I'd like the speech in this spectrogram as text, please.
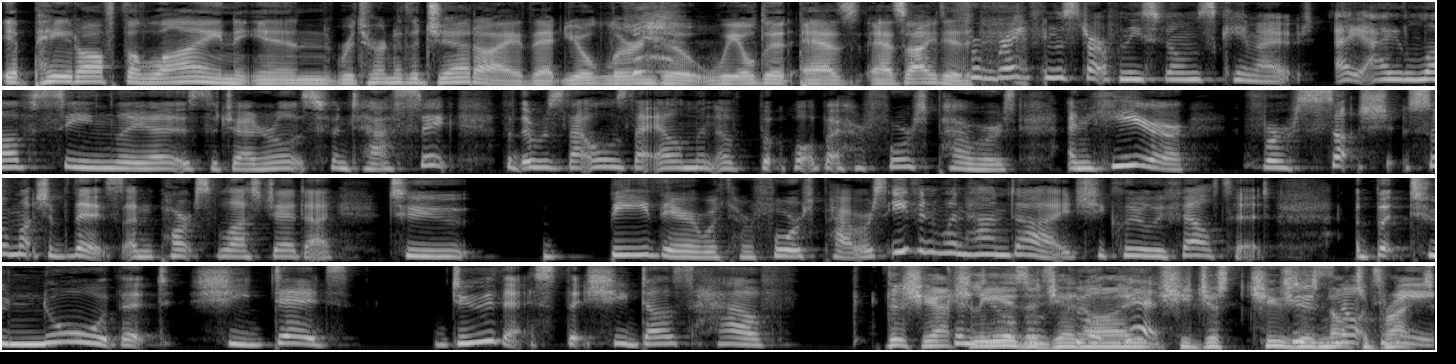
it paid off the line in Return of the Jedi that you'll learn to wield it as as I did. From right from the start, when these films came out, I, I love seeing Leia as the general. It's fantastic, but there was that always that element of, but what about her force powers? And here, for such so much of this and parts of Last Jedi, to be there with her force powers, even when Han died, she clearly felt it. But to know that she did do this, that she does have that she actually is a those cool- Jedi. yes. She just chooses choose not, to be, practice.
